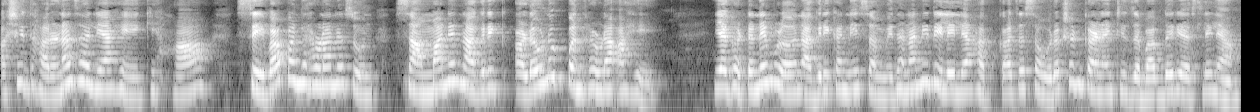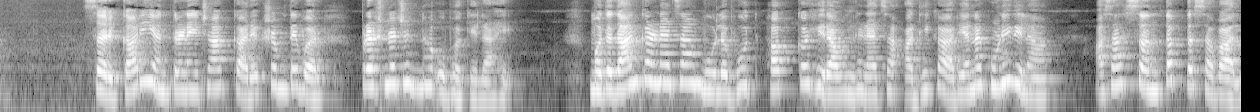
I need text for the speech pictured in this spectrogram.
अशी धारणा झाली आहे की हा सेवा पंधरवडा नसून सामान्य नागरिक अडवणूक पंधरवडा आहे. या घटनेमुळं नागरिकांनी संविधानाने दिलेल्या हक्काचं संरक्षण करण्याची जबाबदारी असलेल्या सरकारी यंत्रणेच्या कार्यक्षमतेवर प्रश्नचिन्ह उभं केलं आहे. मतदान करण्याचा मूलभूत हक्क हिरावून घेण्याचा अधिकार यांना कुणी दिला? असा संतप्त सवाल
